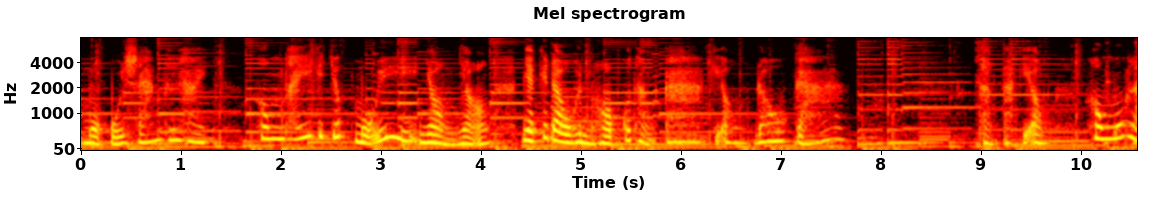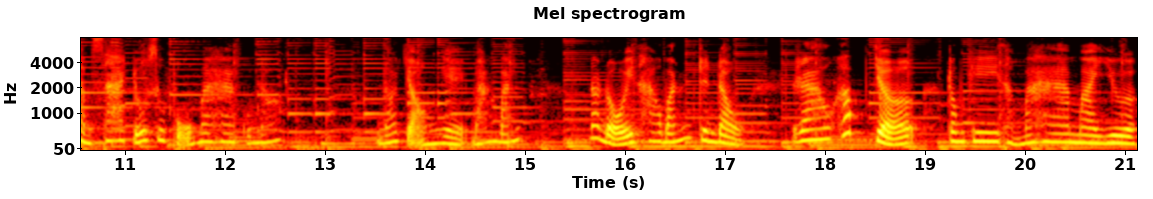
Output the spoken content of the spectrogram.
Một buổi sáng thứ hai, không thấy cái chớp mũi nhọn nhọn và cái đầu hình hộp của thằng A Ki ông đâu cả. Thằng A Ki ông không muốn làm xa chỗ sư phụ Ma Ha của nó. Nó chọn nghề bán bánh. Nó đội thao bánh trên đầu, rao khắp chợ, trong khi thằng Maha mài dừa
